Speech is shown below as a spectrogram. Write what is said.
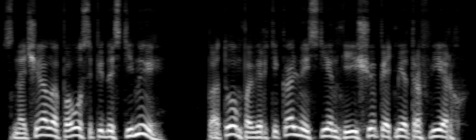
Сначала по осыпи до стены, потом по вертикальной стенке еще пять метров вверх.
